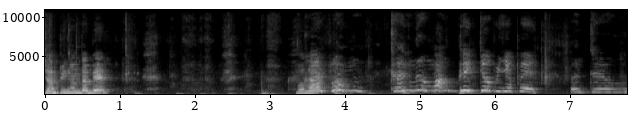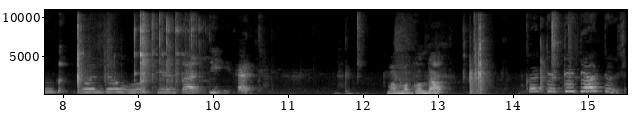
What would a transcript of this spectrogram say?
jumping on the bed বলো Mama called down? To the doctors.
